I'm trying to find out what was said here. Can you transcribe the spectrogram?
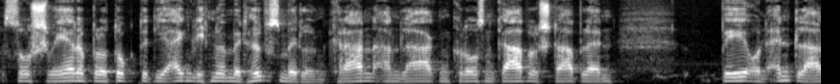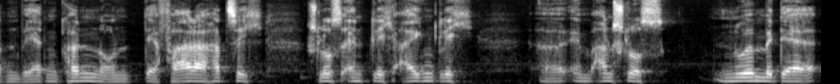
so schwere Produkte, die eigentlich nur mit Hilfsmitteln, Krananlagen, großen Gabelstaplern be- und entladen werden können. Und der Fahrer hat sich schlussendlich eigentlich äh, im Anschluss nur mit der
